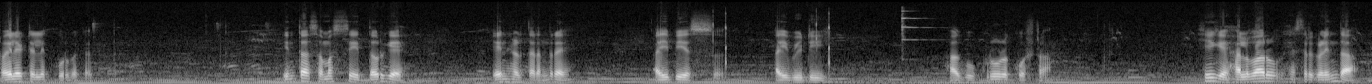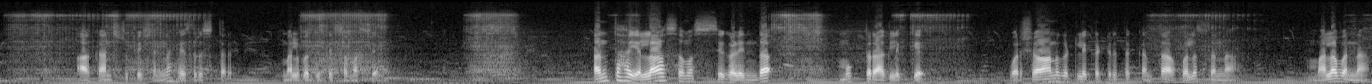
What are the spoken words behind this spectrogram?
ಟಾಯ್ಲೆಟಲ್ಲೇ ಕೂರಬೇಕಾಗುತ್ತೆ. ಇಂಥ ಸಮಸ್ಯೆ ಇದ್ದವ್ರಿಗೆ ಏನು ಹೇಳ್ತಾರಂದರೆ I B S I B D ಹಾಗೂ ಕ್ರೂರಕೋಷ್ಠ ಹೀಗೆ ಹಲವಾರು ಹೆಸರುಗಳಿಂದ ಆ ಕಾನ್ಸ್ಟಿಪೇಷನ್ನ ಹೆಸರಿಸ್ತಾರೆ. ಮಲಬದ್ಧತೆ ಸಮಸ್ಯೆ. ಅಂತಹ ಎಲ್ಲ ಸಮಸ್ಯೆಗಳಿಂದ ಮುಕ್ತರಾಗಲಿಕ್ಕೆ ವರ್ಷಾನುಗಟ್ಟಲೆ ಕಟ್ಟಿರತಕ್ಕಂಥ ಹೊಲಸನ್ನು, ಮಲವನ್ನು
